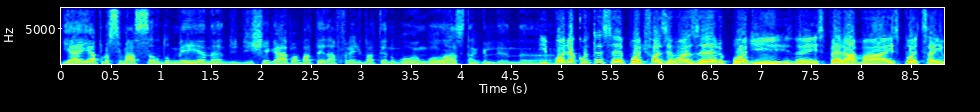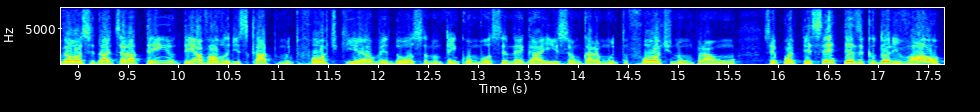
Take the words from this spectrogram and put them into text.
E aí a aproximação do meia, né? De, de chegar pra bater na frente, bater no gol, é um golaço naquele. Na... E pode acontecer, pode fazer 1 a 0 pode né, esperar mais, pode sair em velocidade. Será tem, tem a válvula de escape muito forte que é o Mendonça, não tem como você negar isso. É um cara muito forte no 1 para 1 Você pode ter certeza que o Dorival,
